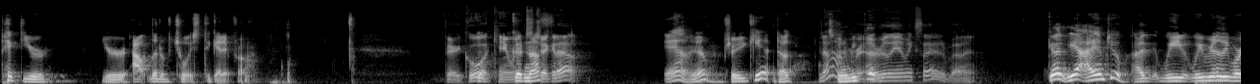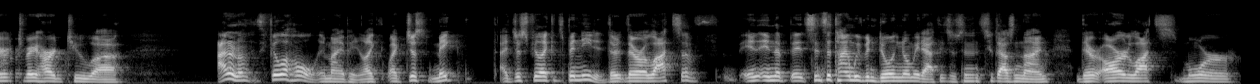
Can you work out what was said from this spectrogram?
pick your your outlet of choice to get it from. Very cool. I can't Good wait enough? to check it out. Yeah, yeah, I'm sure you can, Doug. No, it's gonna I'm be re- I really am excited about it. Good. Yeah, I am too. I, we we really worked very hard to uh, I don't know fill a hole in my opinion. Like like just make. I just feel like it's been needed. There there are lots of in, in the since the time we've been doing No Meat Athletes, so since 2009, there are lots more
